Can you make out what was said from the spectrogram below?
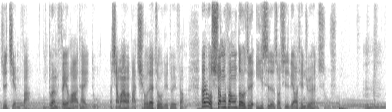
就是减法，你不能废话太多，那想办法把球再做给对方。那如果双方都有这个意识的时候，其实聊天就会很舒服。嗯哼，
